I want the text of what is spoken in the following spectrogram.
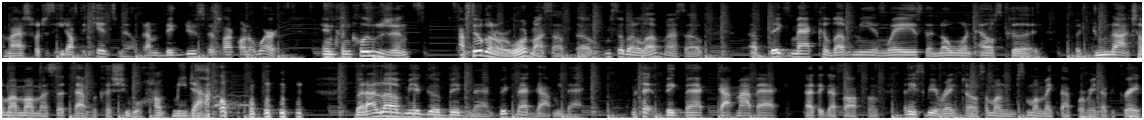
I might as well just eat off the kids' meal, but I'm a big dude, so that's not going to work. In conclusion, I'm still going to reward myself though. I'm still going to love myself. A Big Mac could love me in ways that no one else could. But do not tell my mom I said that because she will hump me down. but I love me a good Big Mac. Big Mac got me back. Big Mac got my back. I think that's awesome. It needs to be a ringtone. Someone, someone make that for me. That'd be great.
